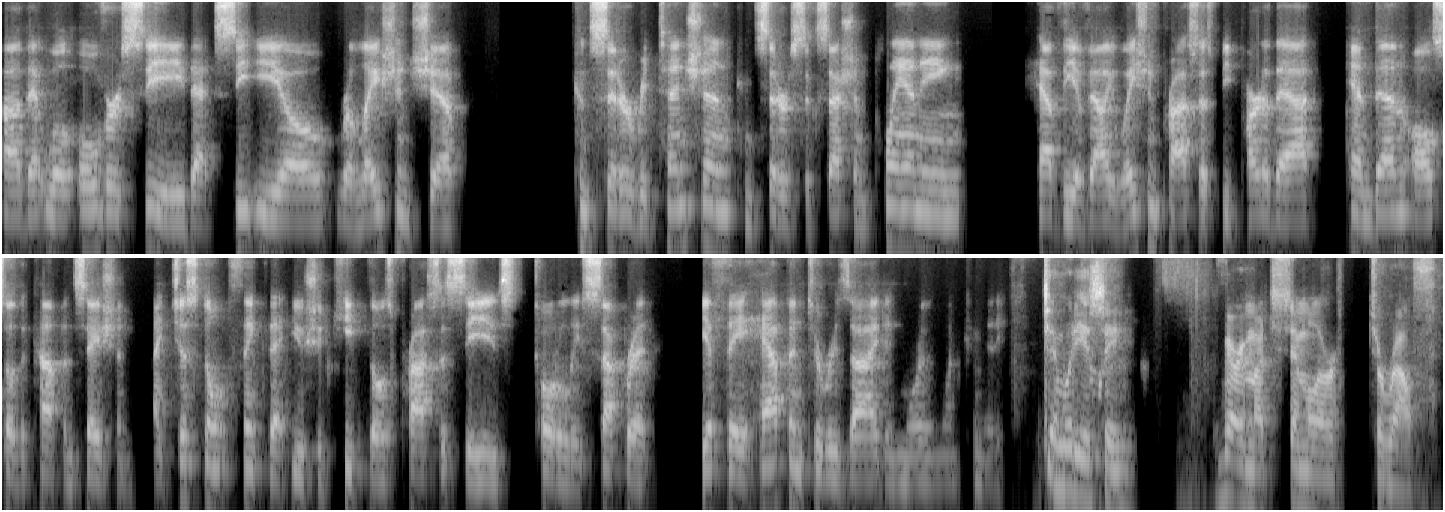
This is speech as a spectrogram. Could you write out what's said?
uh, that will oversee that CEO relationship, consider retention, consider succession planning, have the evaluation process be part of that, and then also the compensation. I just don't think that you should keep those processes totally separate if they happen to reside in more than one committee. Tim, what do you see? Very much similar to Ralph.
